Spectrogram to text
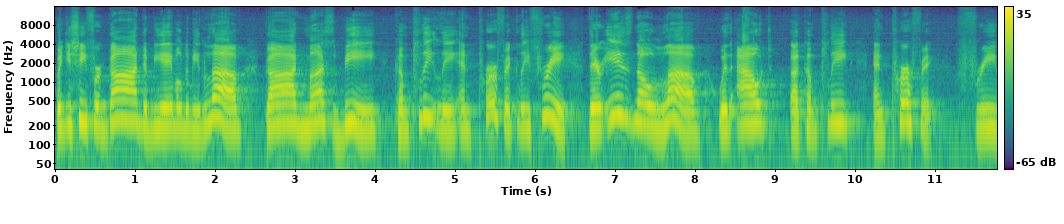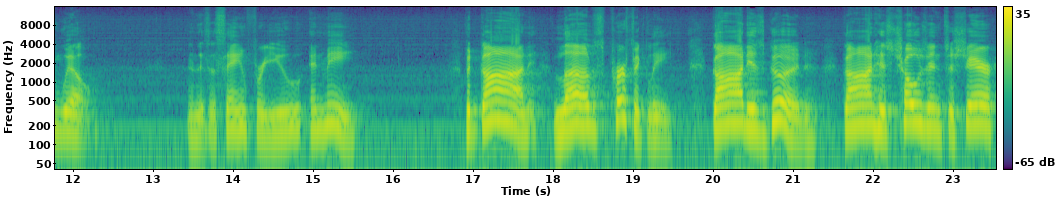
but you see, for God to be able to be love, God must be completely and perfectly free. There is no love without a complete and perfect free will. And it's the same for you and me. But God loves perfectly. God is good. God has chosen to share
